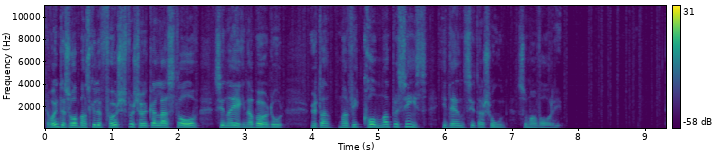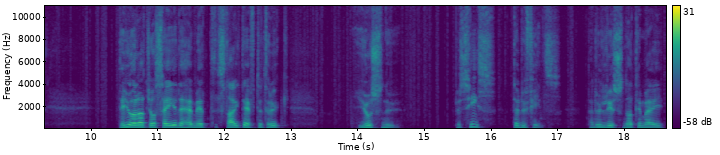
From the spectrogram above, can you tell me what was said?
Det var inte så att man skulle först försöka lasta av sina egna bördor utan man fick komma precis i den situation som man var i. Det gör att jag säger det här med ett starkt eftertryck. Just nu, precis där du finns, när du lyssnar till mig,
